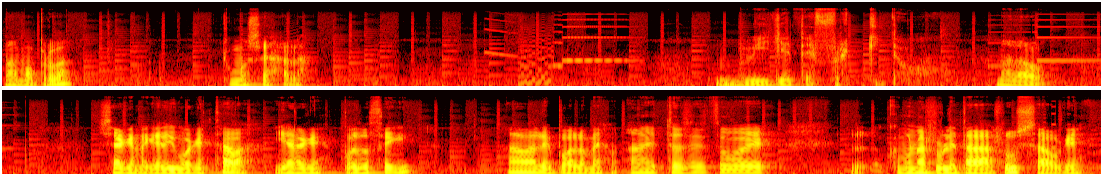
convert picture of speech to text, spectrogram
Vamos a probar. ¿Cómo se jala? Billete fresquito. Me ha dado... O sea que me quedo igual que estaba. ¿Y ahora qué? ¿Puedo seguir? Ah, vale, pues a lo mejor. Ah, entonces esto es como una ruleta rusa o qué.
